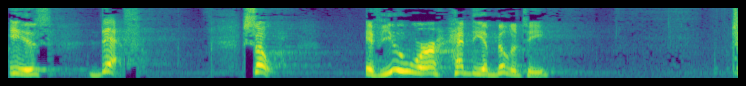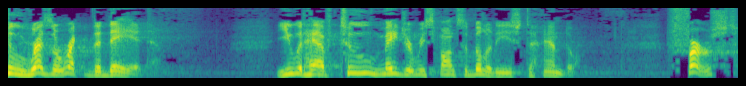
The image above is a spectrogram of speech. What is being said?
is death. So, if you were had the ability to resurrect the dead, you would have two major responsibilities to handle. First,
